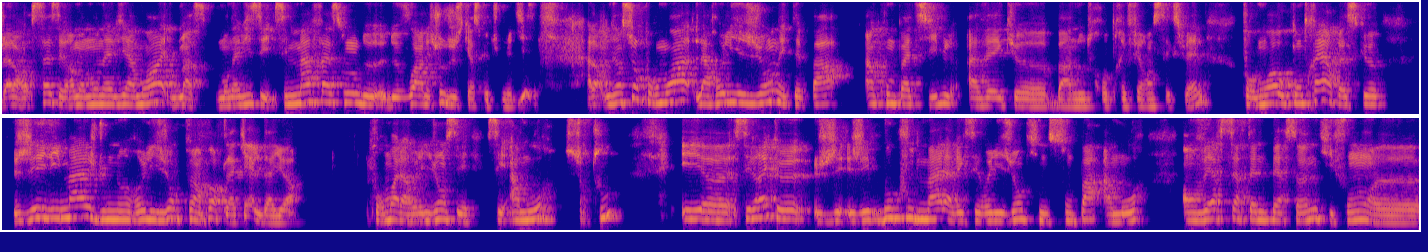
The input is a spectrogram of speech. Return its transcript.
alors ça, c'est vraiment mon avis à moi. Mon avis, c'est ma façon de, voir les choses jusqu'à ce que tu me dises. Alors, bien sûr, pour moi, la religion n'était pas incompatible avec euh, ben, notre préférence sexuelle. Pour moi, au contraire, parce que j'ai l'image d'une religion, peu importe laquelle d'ailleurs. Pour moi, la religion, c'est amour surtout. Et euh, c'est vrai que j'ai beaucoup de mal avec ces religions qui ne sont pas amour envers certaines personnes qui font, euh,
